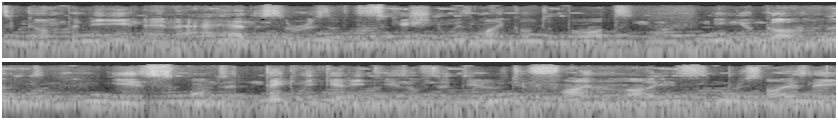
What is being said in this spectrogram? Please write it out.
the company, and I had a series of discussions with my counterparts in your government, is on the technicalities of the deal to finalize precisely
